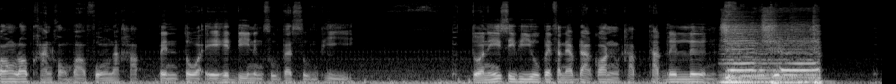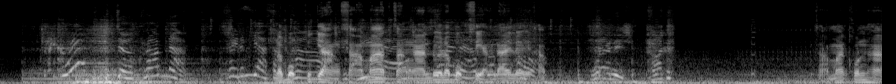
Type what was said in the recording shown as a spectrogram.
กล้องรอบคันของบาฟุงนะครับ เป็นตัว AHD 1080p ตัวนี้ CPU เป็น Snapdragon ครับ ทัดลื่นเจอคราบหนักใช้น้ำยาซักๆระบบผ้ทุกอย่างสามารถสั่งงานด้วยระบบเสียงได้เลยครับ Vanish target สามารถค้นหา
